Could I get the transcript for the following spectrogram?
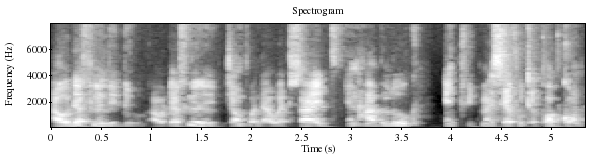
I will definitely do. I will definitely jump on that website and have a look and treat myself with a popcorn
